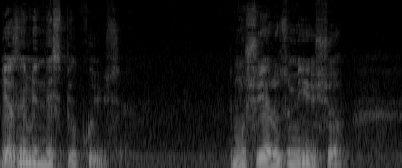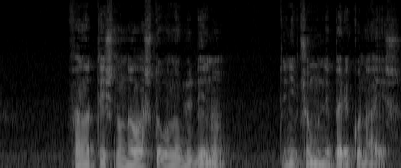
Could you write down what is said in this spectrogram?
Я з ними не спілкуюся. Тому що я розумію, що фанатично налаштовану людину ти ні в чому не переконаєш.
